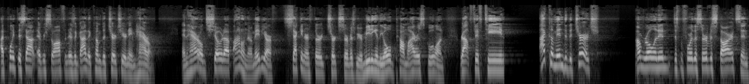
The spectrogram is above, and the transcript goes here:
I point this out every so often. There's a guy that comes to church here named Harold. And Harold showed up, I don't know, maybe our second or third church service. We were meeting in the old Palmyra school on Route 15. I come into the church. I'm rolling in just before the service starts and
